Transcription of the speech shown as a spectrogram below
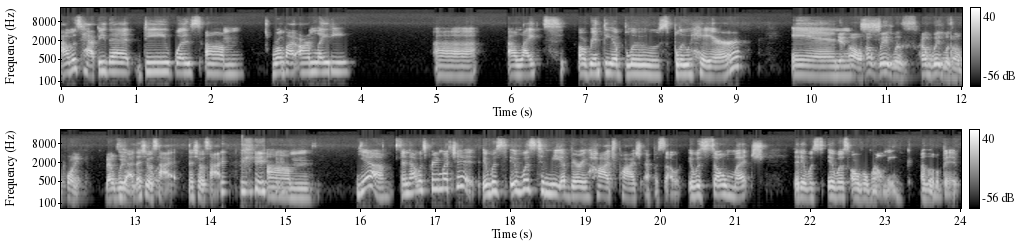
I was happy that Dee was um, robot arm lady. Uh, I liked Orinthia Blue's blue hair, and Yeah, oh, her wig was her wig was on point. That wig yeah, that shit was on hot. That shit was hot. um yeah and that was pretty much it it was it was to me a very hodgepodge episode it was so much that it was it was overwhelming a little bit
